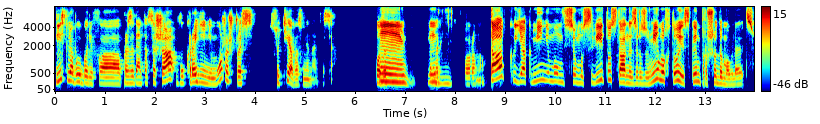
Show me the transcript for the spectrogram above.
після виборів е, президента в США в Україні може щось суттєво змінитися м, сторону. Так, як мінімум, всьому світу стане зрозуміло, хто і з ким про що домовляється,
